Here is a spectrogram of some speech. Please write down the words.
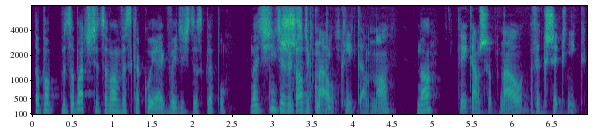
to po, zobaczcie, co wam wyskakuje, jak wejdziecie do sklepu. Naciśnijcie, że Shop chcecie now kupić. klikam, no. No, Klikam Shop Now, wykrzyknik.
